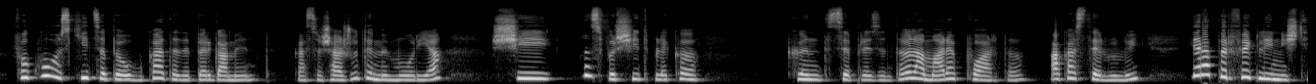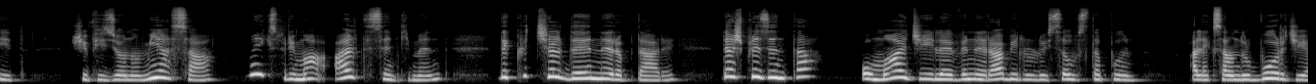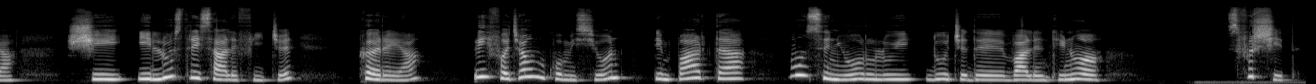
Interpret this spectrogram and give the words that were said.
făcu o schiță pe o bucată de pergament ca să-și ajute memoria și, în sfârșit, plecă. Când se prezentă la marea poartă a castelului, era perfect liniștit și fizionomia sa nu exprima alt sentiment decât cel de nerăbdare de a-și prezenta omagiile venerabilului său stăpân, Alexandru Borgia, și ilustrei sale fiice, căreia îi făcea un comision din partea monseniorului duce de Valentinoa. Sfârșit.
